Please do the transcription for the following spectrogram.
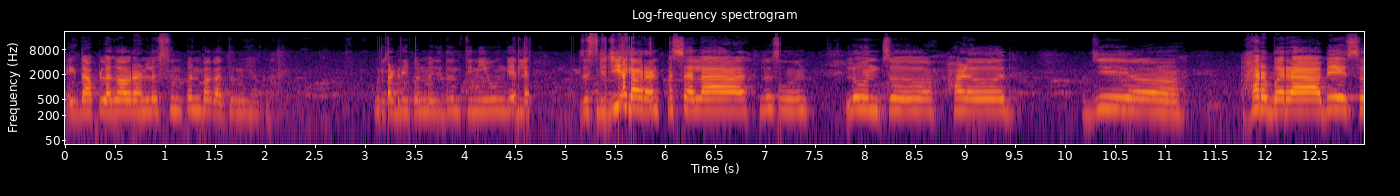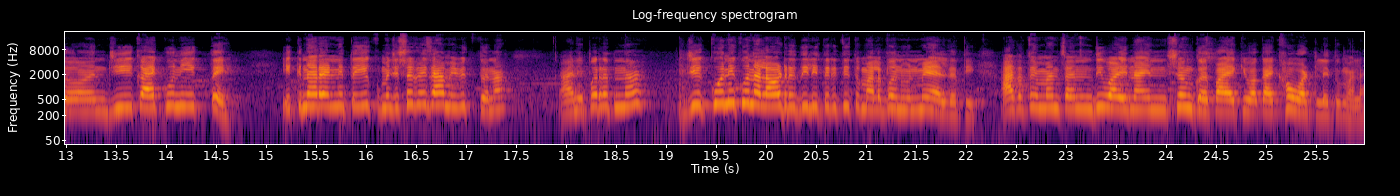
एकदा आपला गावरान लसूण पण बघा तुम्ही हा का? पण म्हणजे दोन तीन येऊन गेल्या. जसं जी गावरान मसाला लसूण लोणचं हळद जी हरभरा बेसन जी काय कुणी विकतंय विकणाऱ्यांनी तर विक म्हणजे सगळेच आम्ही विकतो ना. आणि परत ना जी कोणी कोणाला ऑर्डर दिली तरी ती तुम्हाला बनवून मिळायला जाते. आता तुम्ही म्हणता दिवाळी नाही शंकरपाळ्या किंवा काय खाऊ वाटले तुम्हाला.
